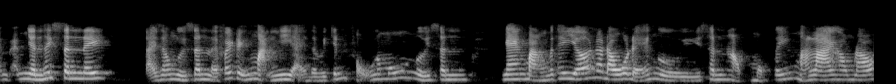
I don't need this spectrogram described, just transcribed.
em, em nhìn thấy sinh đi. Tại sao người sinh lại phát triển mạnh như vậy? Tại vì chính phủ nó muốn người sinh ngang bằng với thế giới. Nó đâu có để người sinh học một tiếng mã lai không đâu.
